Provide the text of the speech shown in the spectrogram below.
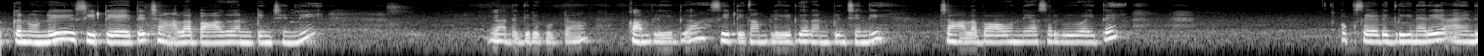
అక్కడ నుండి సిటీ అయితే చాలా బాగా అనిపించింది. యాదగిరిగుట్ట కంప్లీట్గా సిటీ కంప్లీట్గా కనిపించింది. చాలా బాగుంది అసలు వ్యూ అయితే. ఒక సైడ్ గ్రీనరీ అండ్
